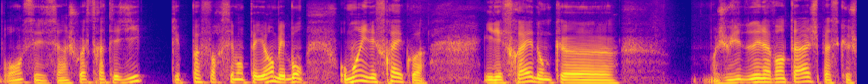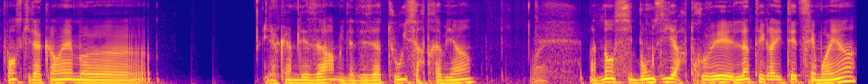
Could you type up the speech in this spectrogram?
bon, c'est un choix stratégique qui est pas forcément payant, mais bon, au moins il est frais, quoi. Il est frais, donc euh, moi, je lui donner l'avantage parce que je pense qu'il a quand même, il a quand même des armes, il a des atouts, il sert très bien. Ouais. Maintenant, si Bonzi a retrouvé l'intégralité de ses moyens,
